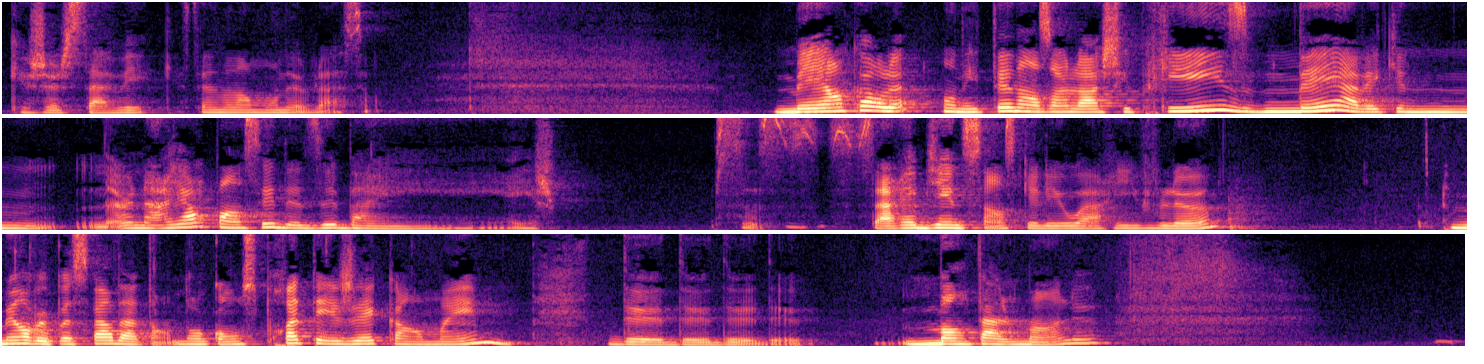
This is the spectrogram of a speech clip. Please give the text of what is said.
que je le savais, que c'était dans mon ovulation. Mais encore là, on était dans un lâcher-prise, mais avec une, un arrière-pensée de dire, ben, je ça, aurait bien du sens que Léo arrive là. Mais on veut pas se faire d'attendre. Donc, on se protégeait quand même de, de, de, mentalement, là.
